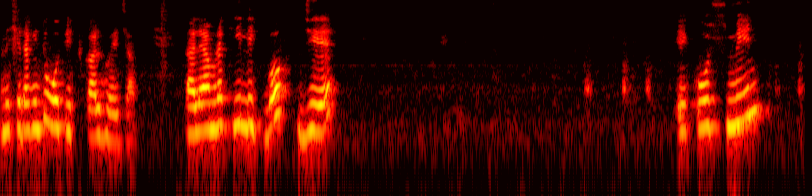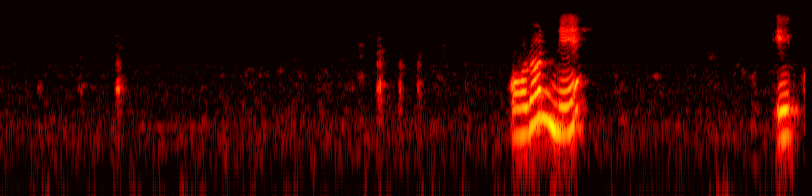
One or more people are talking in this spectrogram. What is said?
মানে সেটা কিন্তু অতীতকাল হয়ে যাবে। তাহলে আমরা কি লিখব? যে একস্মিন অরণ্যে এক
